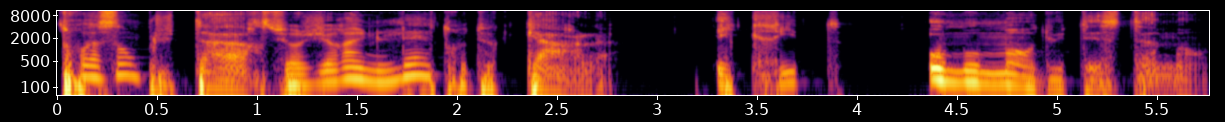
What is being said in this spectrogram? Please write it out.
trois ans plus tard surgira une lettre de Karl, écrite au moment du testament,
